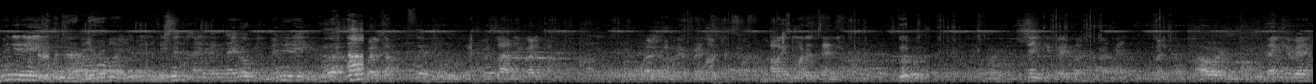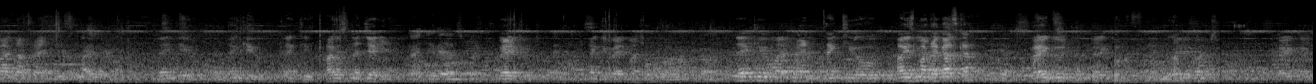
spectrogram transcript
Many rain. Nairobi. Many rain. Welcome. Rosani, welcome. Welcome, my friend. How is Mauritania? Good? Thank you very much, my friend. Welcome. How are you? Thank you very much, my friend. Thank you. Thank you. Thank you. How is Nigeria? Nigeria as well. Very good. Thank you very much. Thank you, my friend. Thank you. How is Madagascar? Very good. Very good. Very much. Very good.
